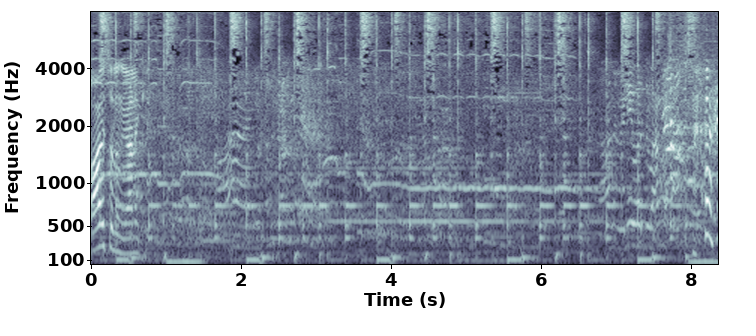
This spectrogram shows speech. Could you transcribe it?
பாய் சொல்லுங்கள் யானைக்கு. ஸோ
